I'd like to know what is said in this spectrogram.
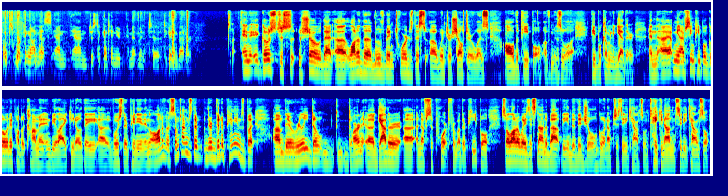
folks working on this and and just a continued commitment to, to getting better. And it goes to show that uh, a lot of the movement towards this uh, winter shelter was all the people of Missoula, people coming together. And I, I mean, I've seen people go to public comment and be like, you know, they uh, voice their opinion, and a lot of it, sometimes they're, they're good opinions, but um, they really don't g- garn, uh, gather uh, enough support from other people. So a lot of ways, it's not about the individual going up to city council and taking on the city council.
